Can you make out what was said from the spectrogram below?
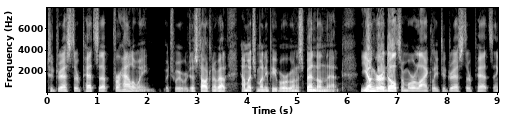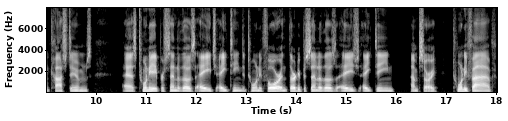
to dress their pets up for Halloween. Which we were just talking about how much money people are going to spend on that. Younger adults are more likely to dress their pets in costumes, as 28% of those age 18 to 24 and 30% of those age 18, I'm sorry, 25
